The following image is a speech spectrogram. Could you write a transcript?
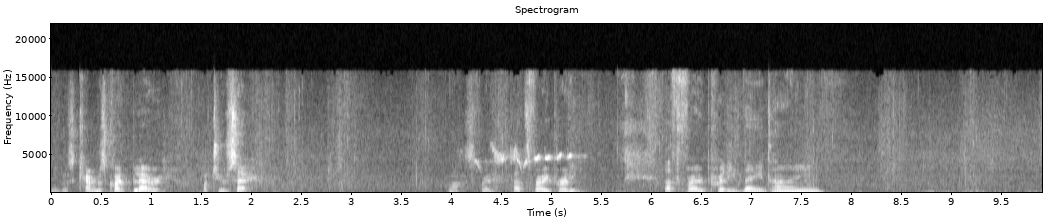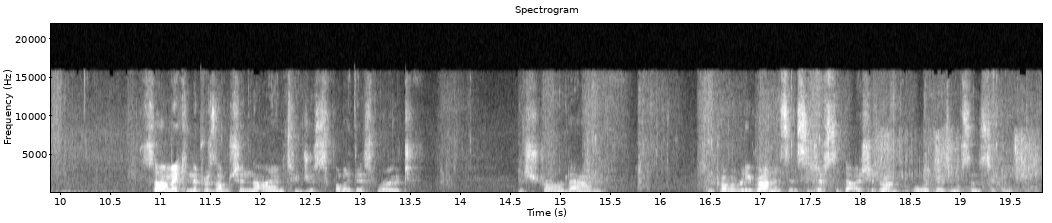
ooh, this camera's quite blurry. What do you say? Oh, that's very, that's very pretty. That's very pretty daytime. So I'm making the presumption that I am to just follow this road and stroll down and probably run as it suggested that I should run. Oh, it goes more sensitive.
